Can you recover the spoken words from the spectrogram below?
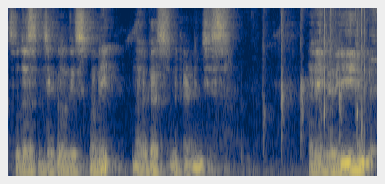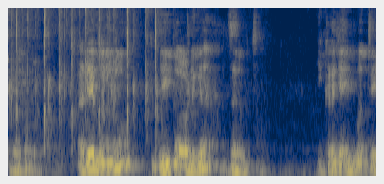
సుదర్శన చక్రం తీసుకొని నరకాసురుని ఖండించేస్తాడు హరి హరి అదే మనము దీపావళిగా జరుపుతాం. ఇక్కడికి అయిపోతే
